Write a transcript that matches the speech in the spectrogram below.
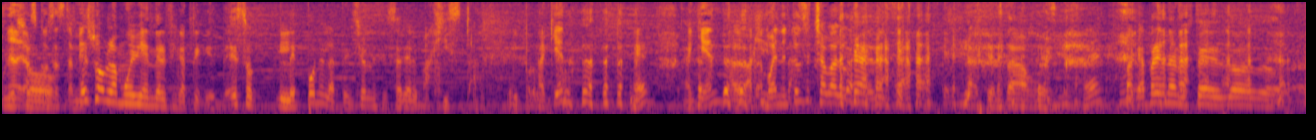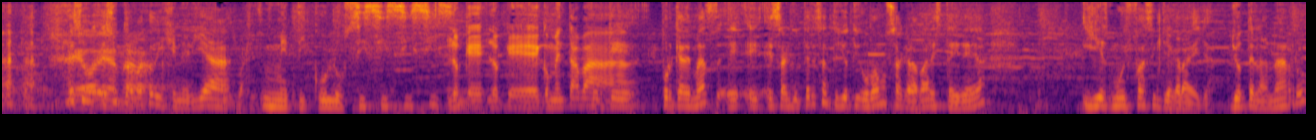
Una de las cosas también- Eso habla muy bien de él, fíjate. que Eso le pone la atención necesaria al bajista. El ¿A quién? ¿Eh? ¿A quién? Al bajista. Bueno, entonces, chaval, lo que te decía era que estábamos. ¿Eh? Para que aprendan ustedes dos. eh, Es un, es un trabajo de ingeniería meticulosísima. Lo que, lo que comentaba. Porque, porque además eh, es algo interesante. Yo te digo, vamos a grabar esta idea y es muy fácil llegar a ella. Yo te la narro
